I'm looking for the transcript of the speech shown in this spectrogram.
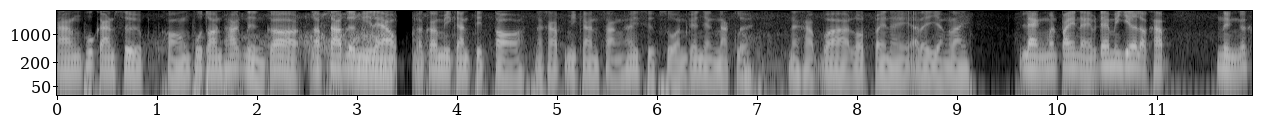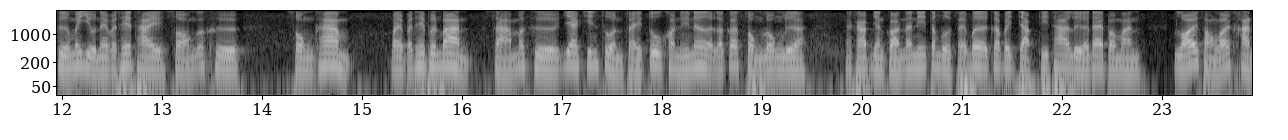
ทางผู้การสืบของภูธรภาคหนึ่งก็รับทราบเรื่องนี้แล้ว แล้วก็มีการติดต่อนะครับ มีการสั่งให้สืบสวนกันอย่างหนักเลยนะครับว่ารถไปไหนอะไรอย่างไร แหล่งมันไปไหนได้ไม่เยอะหรอกครับหนึ่งก็คือไม่อยู่ในประเทศไทยสองก็คือส่งข้ามไปประเทศเพื่อนบ้านสามก็คือแยกชิ้นส่วนใส่ตู้คอนเทนเนอร์แล้วก็ส่งลงเรือนะครับอย่างก่อนหน้านี้ตำรวจไซเบอร์ก็ไปจับที่ท่าเรือได้ประมาณร้อยสองร้อยคัน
